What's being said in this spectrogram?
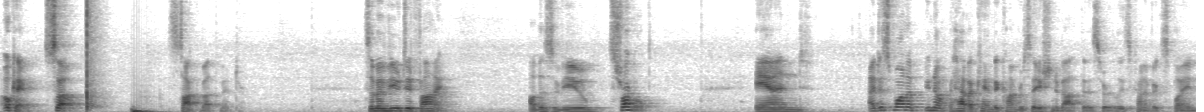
Okay, so let's talk about the midterm. Some of you did fine. Others of you struggled. And I just want to, you know, have a kind of conversation about this, or at least kind of explain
